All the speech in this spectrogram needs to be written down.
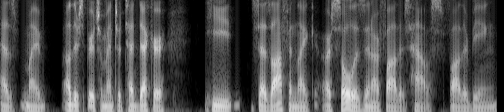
as my other spiritual mentor Ted Dekker, he says often like our soul is in our father's house, father being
